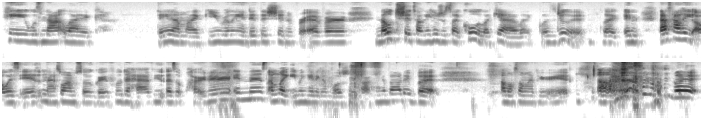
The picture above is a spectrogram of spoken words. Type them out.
he was not like, damn, like you really ain't did this shit in forever. No shit talking. He was just like, cool, like, yeah, like, let's do it. Like, and that's how he always is. And that's why I'm so grateful to have you as a partner in this. I'm like even getting emotional talking about it, but I'm also on my period. Um, but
